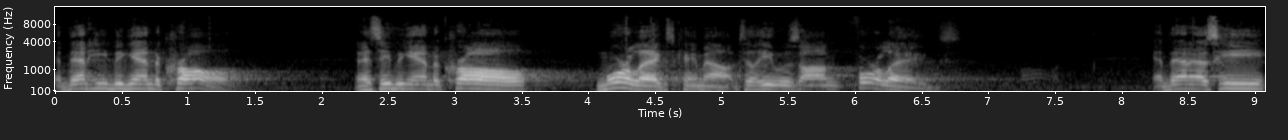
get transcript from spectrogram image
And then he began to crawl. And as he began to crawl, more legs came out until he was on four legs. And then as he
